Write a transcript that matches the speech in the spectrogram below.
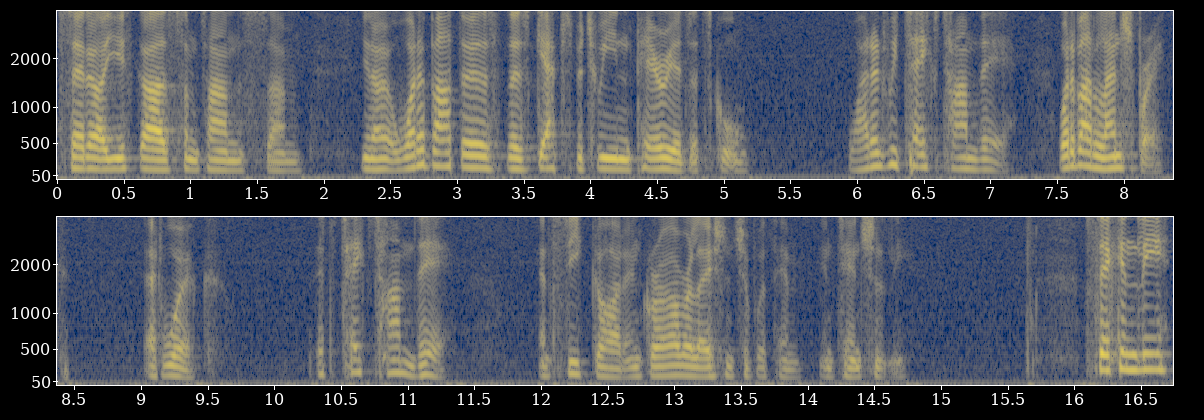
I say to our youth guys sometimes, um, you know, what about those, those gaps between periods at school? Why don't we take time there? What about lunch break at work? Let's take time there and seek God and grow our relationship with Him intentionally. Secondly,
